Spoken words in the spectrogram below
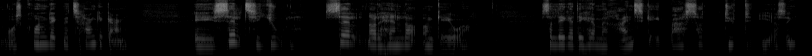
vores grundlæggende tankegang, øh, selv til jul, selv når det handler om gaver, så ligger det her med regnskab bare så dybt i os. Ikke?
